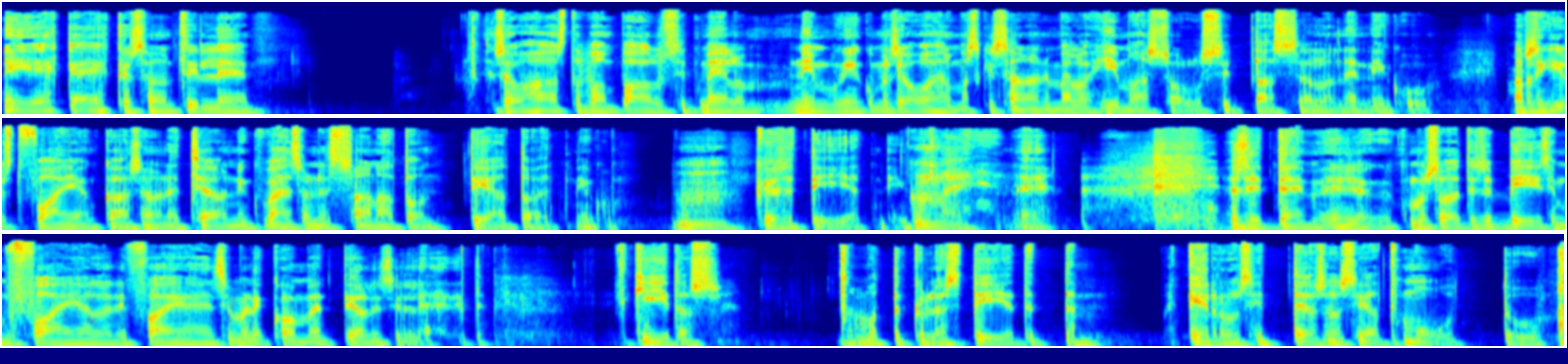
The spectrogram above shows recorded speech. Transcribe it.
niin ehkä, ehkä se on silleen, se on haastavampaa ollut sitten meillä on, niin, niin kuin mä sen ohjelmassakin sanoin, niin meillä on himassa ollut sitten taas sellainen niin kuin, varsinkin just Fajan kanssa on, että se on niin kuin vähän sellainen sanaton tieto, että niin kuin, mm. kyllä sä tiedät. Niin kuin, Niin. ne. Ja sitten kun mä soitin sen biisin mun Fajalle, niin Fajan ensimmäinen kommentti oli silleen, että, kiitos, mutta kyllä sä tiedät, että mä kerron sitten, jos asiat muuttuu.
